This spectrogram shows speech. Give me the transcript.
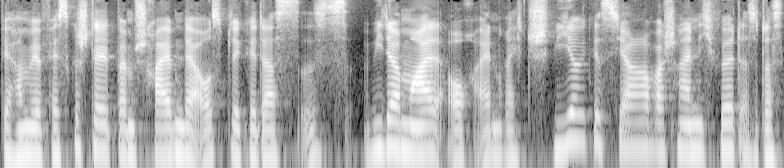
wir haben ja festgestellt beim Schreiben der Ausblicke, dass es wieder mal auch ein recht schwieriges Jahr wahrscheinlich wird. Also das,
